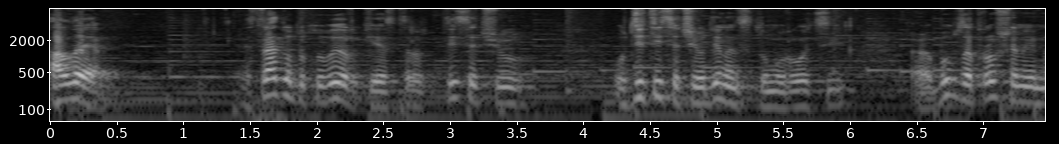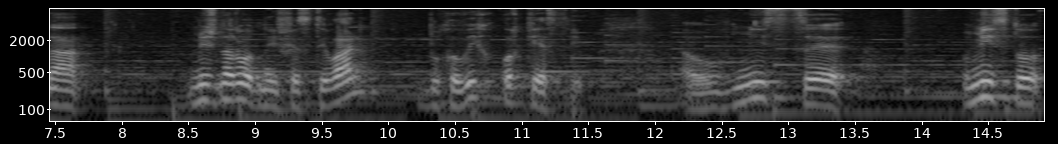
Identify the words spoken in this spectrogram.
Але естрадно-духовий оркестр у 2011 році е, був запрошений на міжнародний фестиваль духових оркестрів е, в місце, в місто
